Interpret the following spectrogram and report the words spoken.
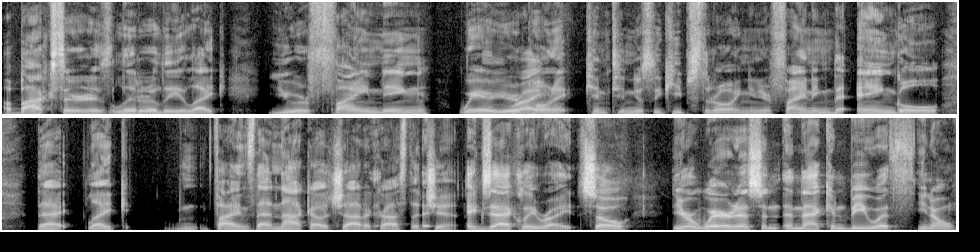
A, boxer is literally like you're finding where your Right. opponent continuously keeps throwing, and you're finding the angle that like finds that knockout shot across the chin. Exactly right. So your awareness and, and that can be with, you know,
